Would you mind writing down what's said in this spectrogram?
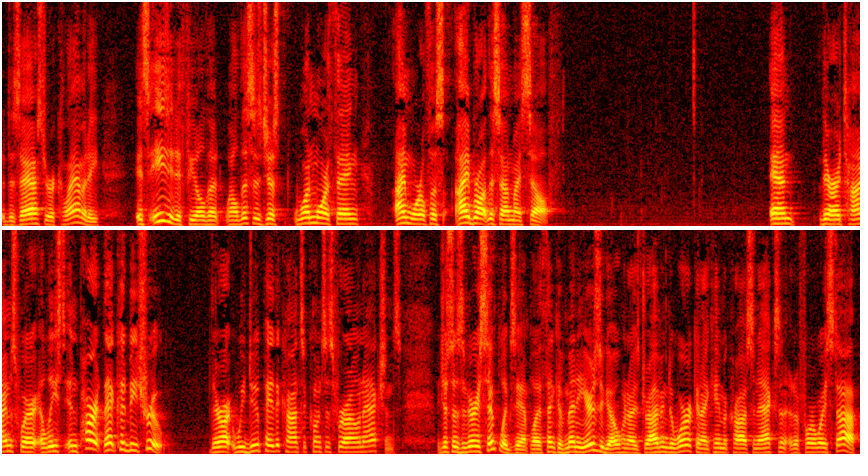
a disaster or calamity, it's easy to feel that, well, this is just one more thing. I'm worthless. I brought this on myself. And there are times where, at least in part, that could be true. There are, we do pay the consequences for our own actions. Just as a very simple example, I think of many years ago when I was driving to work and I came across an accident at a four way stop.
